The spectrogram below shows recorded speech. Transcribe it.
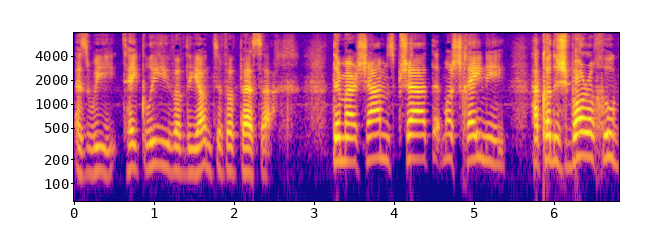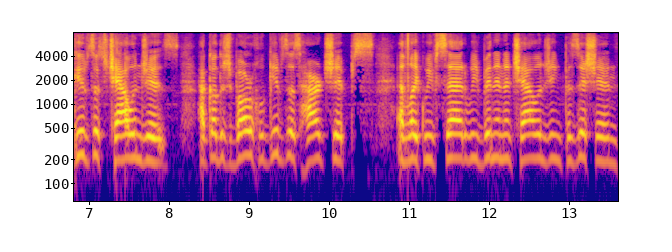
as we take leave of the Yontif of Pesach. The Marsham's pshat that Moshcheni, Hakadosh Baruch Hu gives us challenges. Hakadosh Baruch Hu gives us hardships, and like we've said, we've been in a challenging position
